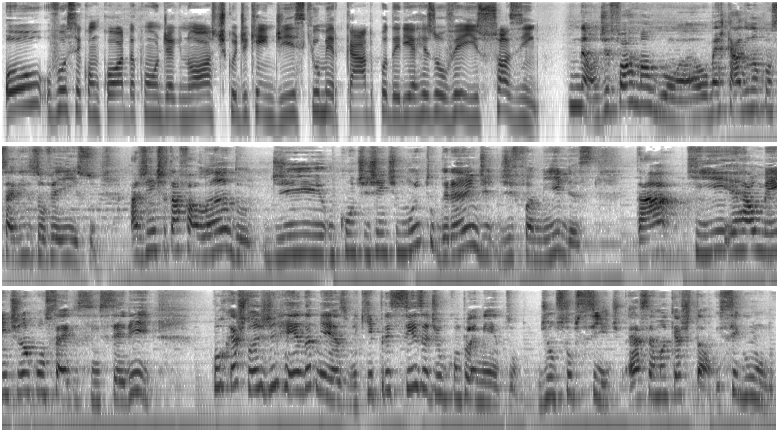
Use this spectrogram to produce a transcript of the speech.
Ou você concorda com o diagnóstico de quem diz que o mercado poderia resolver isso sozinho? Não, de forma alguma. O mercado não consegue resolver isso. A gente está falando de um contingente muito grande de famílias tá, que realmente não consegue se inserir por questões de renda mesmo, e que precisa de um complemento, de um subsídio. Essa é uma questão. E segundo,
